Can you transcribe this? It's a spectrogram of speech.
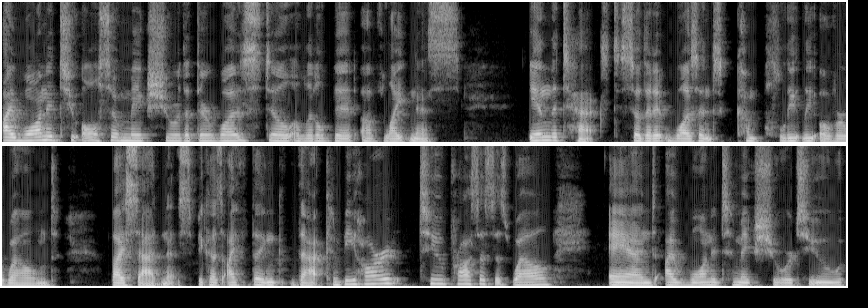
I wanted to also make sure that there was still a little bit of lightness in the text so that it wasn't completely overwhelmed by sadness because I think that can be hard to process as well. And I wanted to make sure to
